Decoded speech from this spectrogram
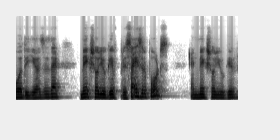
over the years is that make sure you give precise reports and make sure you give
